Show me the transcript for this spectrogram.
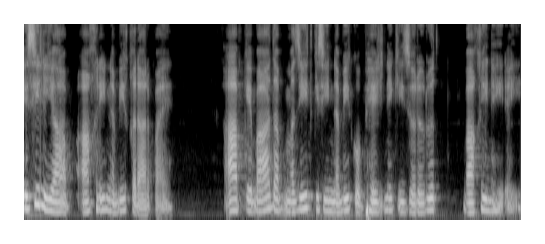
اسی لیے آپ آخری نبی قرار پائے۔ آپ کے بعد اب مزید کسی نبی کو بھیجنے کی ضرورت باقی نہیں رہی۔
